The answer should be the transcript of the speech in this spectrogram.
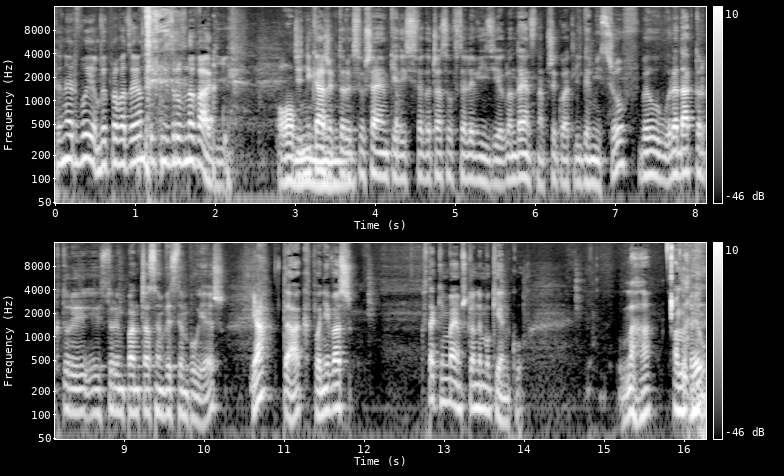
denerwują, wyprowadzających mnie z równowagi dziennikarzy, których słyszałem kiedyś swego czasu w telewizji, oglądając na przykład Ligę Mistrzów, był redaktor, który, z którym pan czasem występujesz. Ja? Tak, ponieważ w takim małym szklanym okienku. Aha. On był?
